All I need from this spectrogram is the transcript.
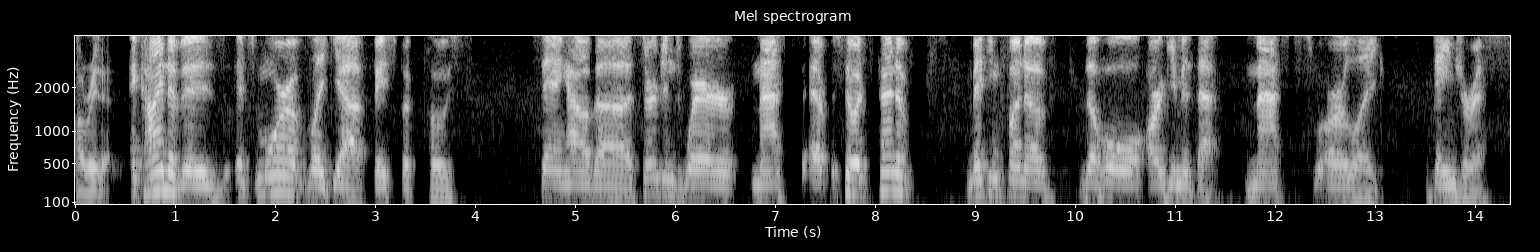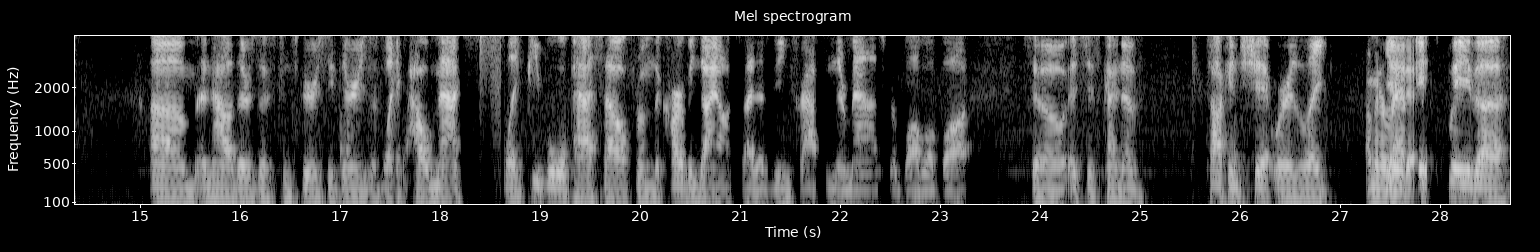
I'll read it. It kind of is. It's more of like yeah, Facebook posts saying how the surgeons wear masks. So it's kind of making fun of the whole argument that masks are like dangerous um, and how there's those conspiracy theories of like how masks like people will pass out from the carbon dioxide that's being trapped in their mask or blah blah blah so it's just kind of talking shit where like I'm gonna yeah, read it. basically the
